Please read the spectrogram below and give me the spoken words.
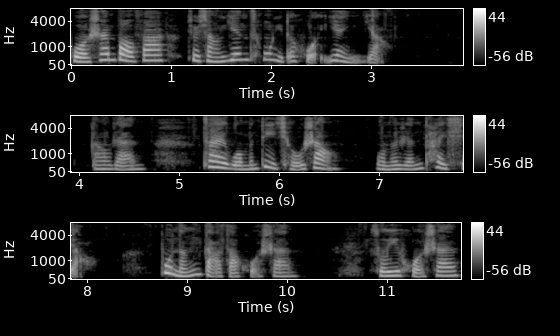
火山爆发就像烟囱里的火焰一样。当然，在我们地球上，我们人太小，不能打扫火山，所以火山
